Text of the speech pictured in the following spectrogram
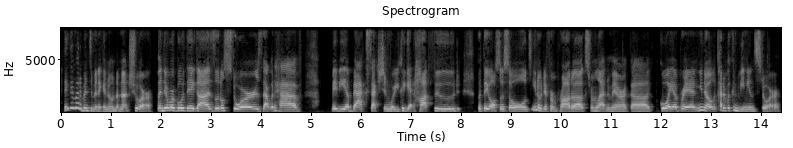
I think they might have been Dominican owned. I'm not sure. And there were bodegas, little stores that would have maybe a back section where you could get hot food, but they also sold, you know, different products from Latin America, Goya brand, you know, kind of a convenience store.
